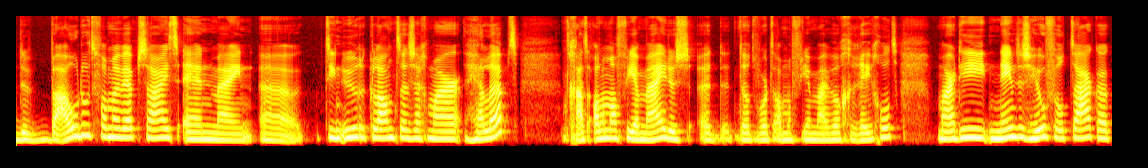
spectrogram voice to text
de bouw doet van mijn websites en mijn uh, tien uren klanten, zeg maar, helpt. Het gaat allemaal via mij, dus uh, dat wordt allemaal via mij wel geregeld. Maar die neemt dus heel veel taken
